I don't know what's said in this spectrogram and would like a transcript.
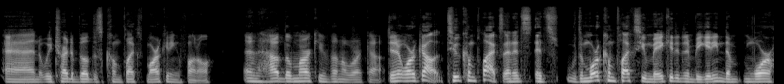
and we tried to build this complex marketing funnel and how the marketing funnel work out? Didn't work out. Too complex, and it's it's the more complex you make it in the beginning, the more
